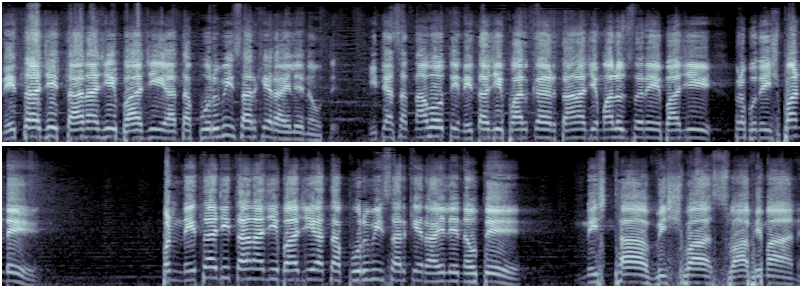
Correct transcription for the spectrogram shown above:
नेताजी तानाजी बाजी आता पूर्वीसारखे राहिले नव्हते. इतिहासात नावं होती नेताजी पालकर तानाजी मालुसरे बाजी प्रभू देशपांडे. पण नेताजी तानाजी बाजी आता पूर्वीसारखे राहिले नव्हते. निष्ठा विश्वास स्वाभिमान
